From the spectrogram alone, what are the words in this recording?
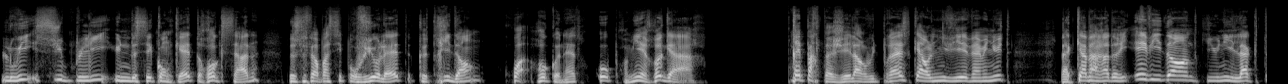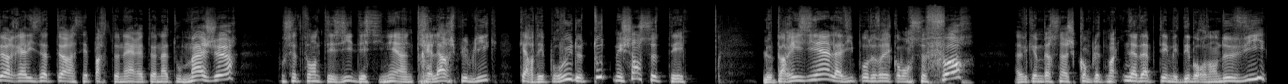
Louis supplie une de ses conquêtes, Roxane, de se faire passer pour Violette, que Trident croit reconnaître au premier regard. Très partagé, la revue de presse, Caroline Vier, 20 minutes. La camaraderie évidente qui unit l'acteur-réalisateur à ses partenaires est un atout majeur pour cette fantaisie destinée à un très large public, car dépourvue de toute méchanceté. Le Parisien, la vie pour de vrai commence fort, avec un personnage complètement inadapté mais débordant de vie,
